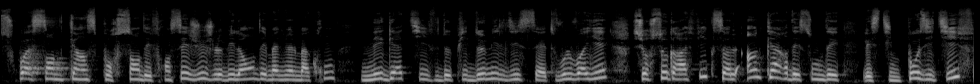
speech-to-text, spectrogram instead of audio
75% des Français jugent le bilan d'Emmanuel Macron négatif depuis 2017. Vous le voyez, sur ce graphique, seul un quart des sondés l'estiment positif.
